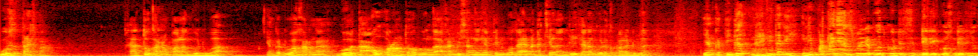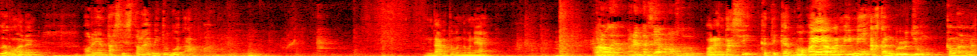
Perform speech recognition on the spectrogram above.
gue stres, Pak. Satu karena pala gue dua, yang kedua karena gue tahu orang tua gue nggak akan bisa ngingetin gue kayak anak kecil lagi karena gue udah kepala dua. Yang ketiga, nah ini tadi, ini pertanyaan sebenarnya buat gue diri gue sendiri juga kemarin. Orientasi setelah ini tuh buat apa? Bentar teman-teman ya. Kalau orientasi apa maksud lu? orientasi ketika gue Oke. pacaran ini akan berujung ke mana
